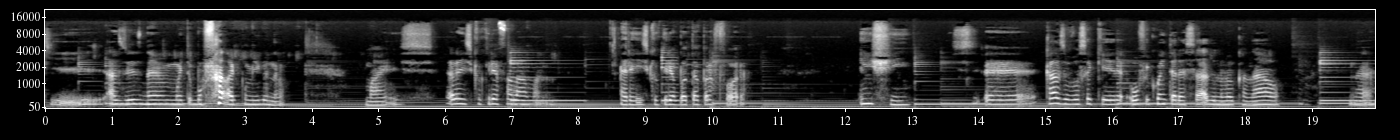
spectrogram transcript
que às vezes não é muito bom falar comigo não. Mas era isso que eu queria falar, mano. Era isso que eu queria botar para fora. Enfim, é, caso você queira ou ficou interessado no meu canal, né?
